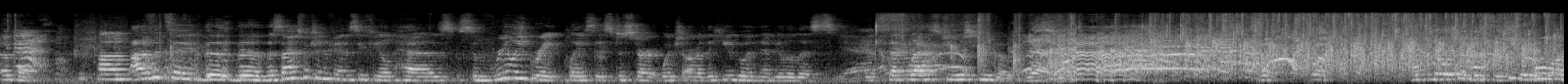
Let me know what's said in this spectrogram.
Okay. Um, I would say the, the, the science fiction and fantasy field has some really great places to start, which are the Hugo and Nebula lists. yeah. Except last year's Hugo. Yeah. I know that this is Speak sort of- more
